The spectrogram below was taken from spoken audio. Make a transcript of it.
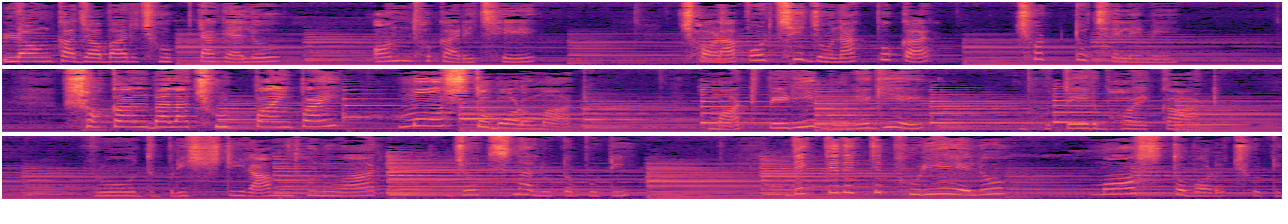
লঙ্কা জবার ঝোপটা গেল অন্ধকারে ছেয়ে। ছড়া পড়ছে জোনাক পোকার ছোট্ট ছেলে মেয়ে। সকালবেলা ছুট পাই পাই মস্ত বড় মাঠ। মাঠ পেরিয়ে বনে গিয়ে ভূতের ভয় কাট। রোদ, বৃষ্টি, রামধনু আর জ্যোৎস্না লুটোপুটি। দেখতে দেখতে ফুরিয়ে এলো মস্ত বড় ছুটি।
